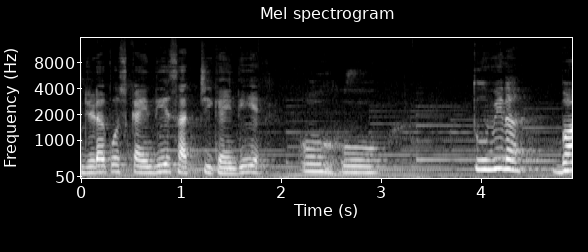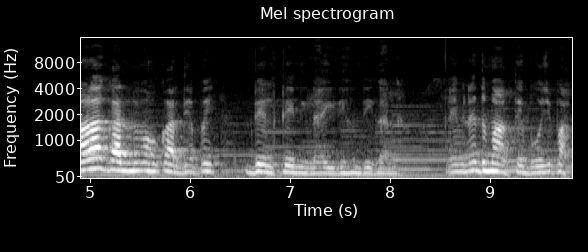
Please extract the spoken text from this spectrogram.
ਜਿਹੜਾ ਕੁਝ ਕਹਿੰਦੀ ਹੈ ਸੱਚ ਹੀ ਕਹਿੰਦੀ ਹੈ। ਓਹੋ ਤੂੰ ਵੀ ਨਾ ਬਾਹਲਾ ਗੱਲ ਨੂੰ ਉਹ ਕਰਦੀ ਆ ਭਈ ਦਿਲ ਤੇ ਨਹੀਂ ਲਾਈ ਦੀ ਹੁੰਦੀ ਗੱਲ। ਐਵੇਂ ਨਾ ਦਿਮਾਗ ਤੇ ਬੋਝ ਪਾ।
